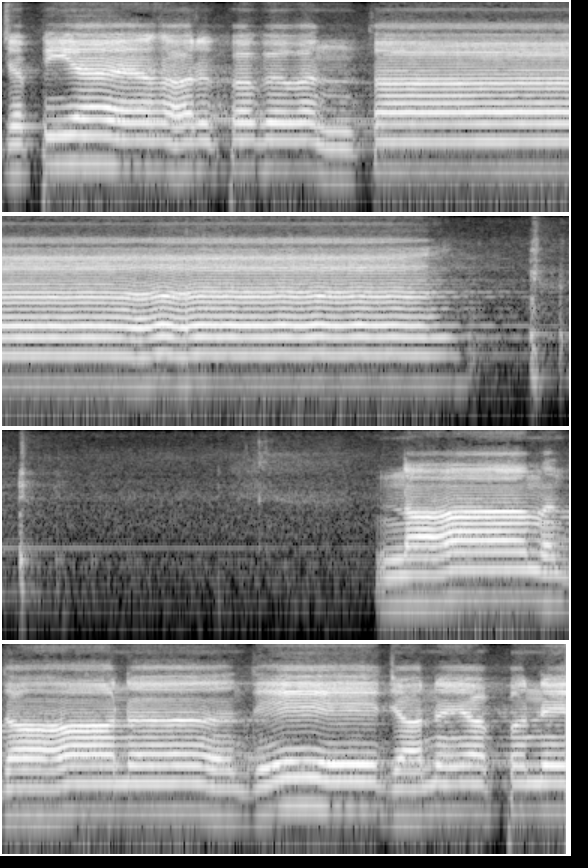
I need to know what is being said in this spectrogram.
ਜਪੀਐ ਹਰ ਭਗਵੰਤਾ। ਨਾਮ ਦਾਨ ਦੇ ਜਨ ਆਪਣੇ।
